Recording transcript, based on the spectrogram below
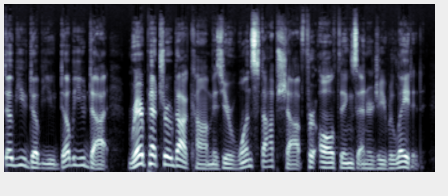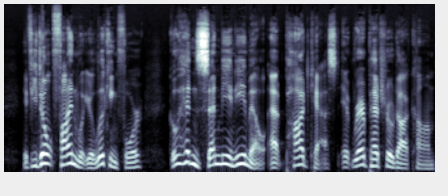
www.rarepetro.com is your one stop shop for all things energy related. If you don't find what you're looking for, go ahead and send me an email at podcast at rarepetro.com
